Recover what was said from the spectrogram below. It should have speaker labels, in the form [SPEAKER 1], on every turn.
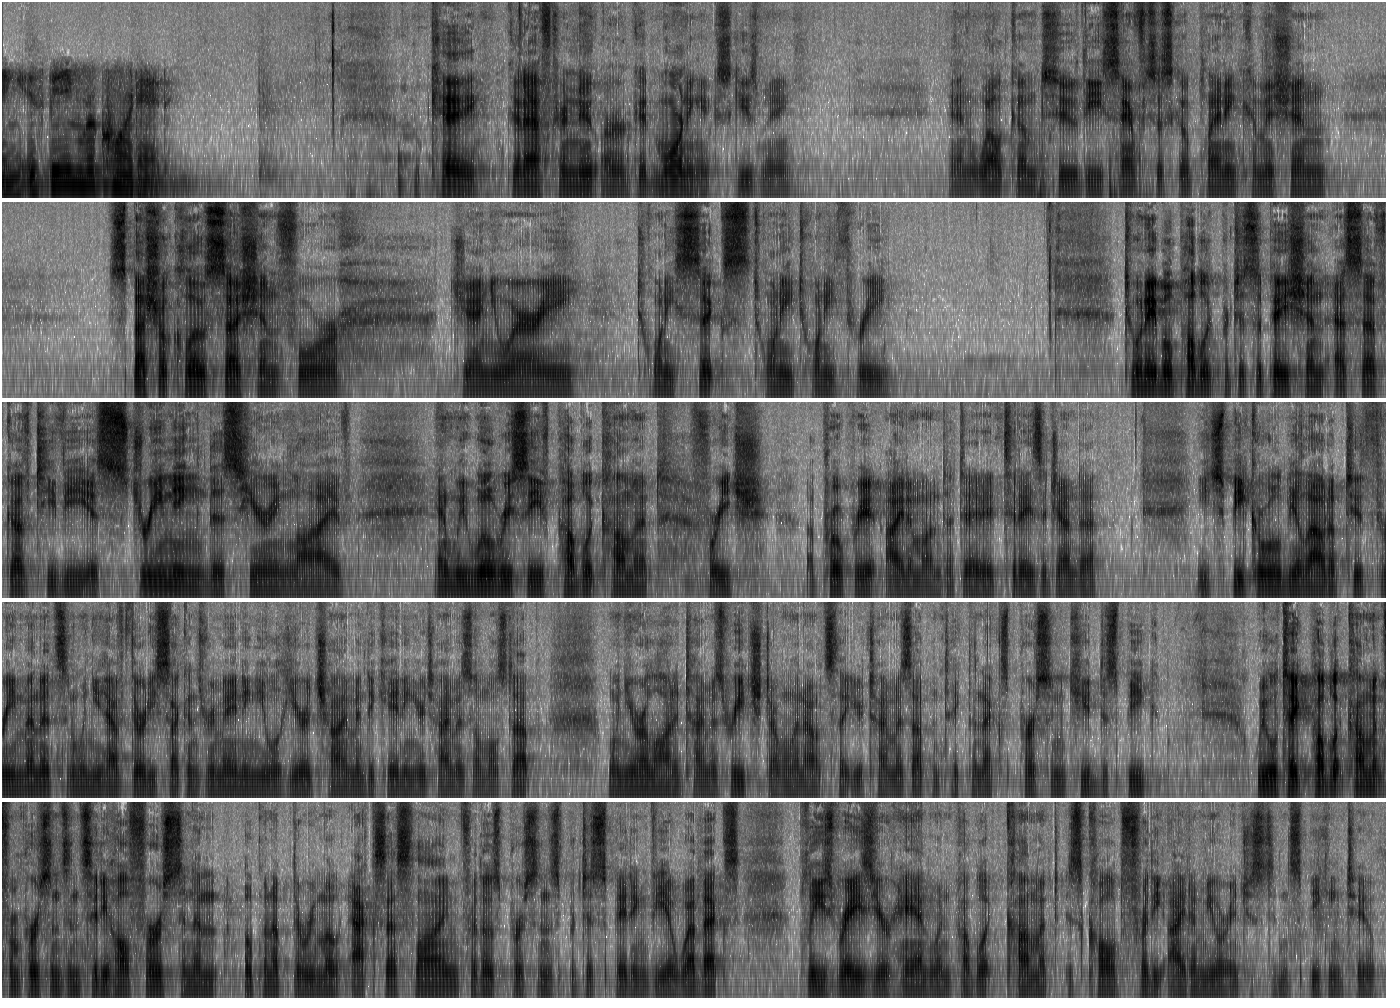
[SPEAKER 1] is being recorded.
[SPEAKER 2] Okay, good afternoon, or good morning, excuse me, and welcome to the San Francisco Planning Commission special closed session for January 26, 2023. To enable public participation, SF Gov TV is streaming this hearing live, and we will receive public comment for each appropriate item on today, today's agenda. Each speaker will be allowed up to three minutes, and when you have 30 seconds remaining, you will hear a chime indicating your time is almost up. When your allotted time is reached, I will announce that your time is up and take the next person queued to speak. We will take public comment from persons in City Hall first and then open up the remote access line. For those persons participating via WebEx, please raise your hand when public comment is called for the item you are interested in speaking to.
